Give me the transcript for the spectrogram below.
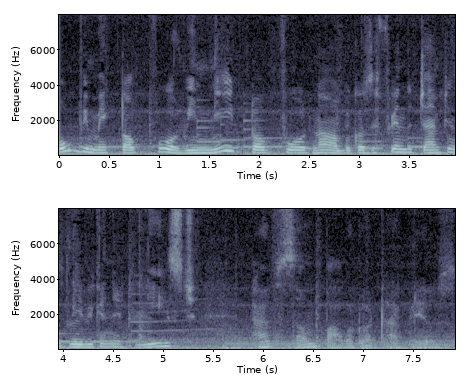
hope we make top four. We need top four now because if we're in the Champions League, we can at least have some power to attract players.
